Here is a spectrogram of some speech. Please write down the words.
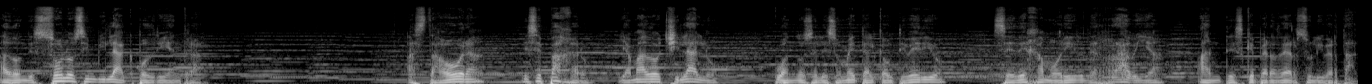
a donde solo Simbilac podría entrar. Hasta ahora, ese pájaro, llamado Chilalo, cuando se le somete al cautiverio, se deja morir de rabia antes que perder su libertad.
